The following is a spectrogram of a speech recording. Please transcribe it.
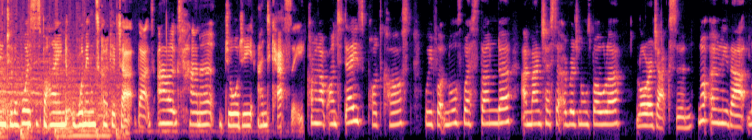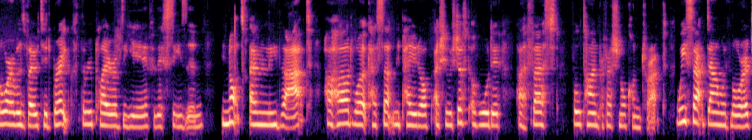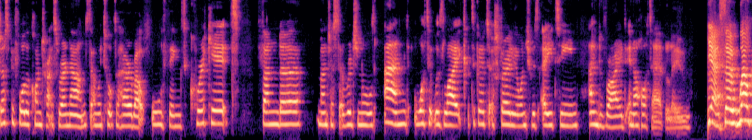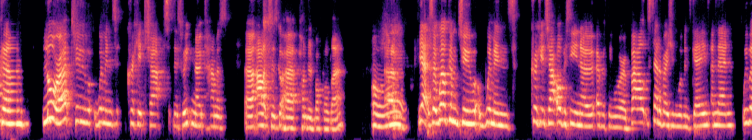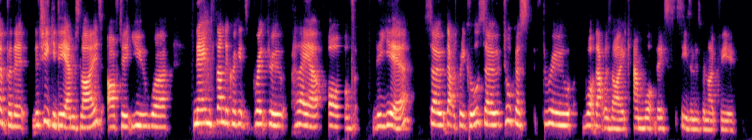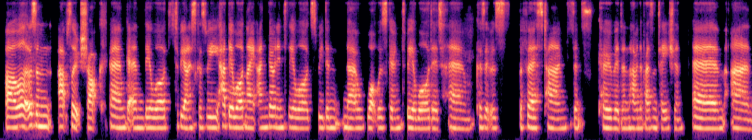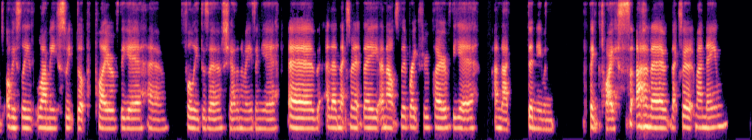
listening to the voices behind Women's Cricket Chat. That's Alex, Hannah, Georgie, and Cassie. Coming up on today's podcast, we've got Northwest Thunder and Manchester Originals bowler Laura Jackson. Not only that, Laura was voted Breakthrough Player of the Year for this season. Not only that, her hard work has certainly paid off as she was just awarded her first full time professional contract. We sat down with Laura just before the contracts were announced and we talked to her about all things cricket, Thunder, Manchester Originals, and what it was like to go to Australia when she was 18 and ride in a hot air balloon. Yeah, so welcome Laura to Women's Cricket Chat this week. Note Hammers, uh, Alex has got her 100 bottle there. Oh, um, yeah, so welcome to Women's Cricket Chat. Obviously, you know everything we're about, celebrating women's games. And then we went for the, the cheeky DM slide after you were named Thunder Cricket's Breakthrough Player of the Year. So that was pretty cool. So talk us through what that was like and what this season has been like for you. Oh well, it was an absolute shock um, getting the award, To be honest, because we had the award night and going into the awards, we didn't know what was going to be awarded because um, it was the first time since COVID and having the presentation. Um, and obviously, Lammy swept up Player of the Year. Um, fully deserved. She had an amazing year. Um, and then next minute they announced the breakthrough player of the year, and I didn't even think twice. And uh, next minute my name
